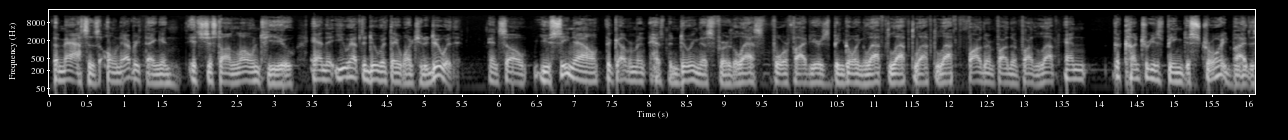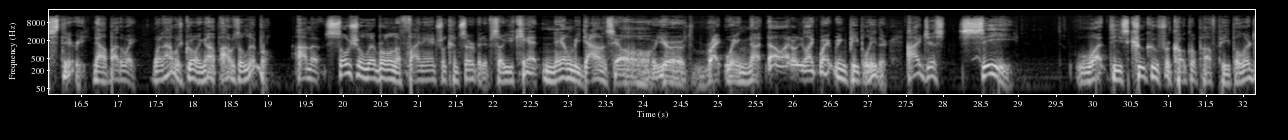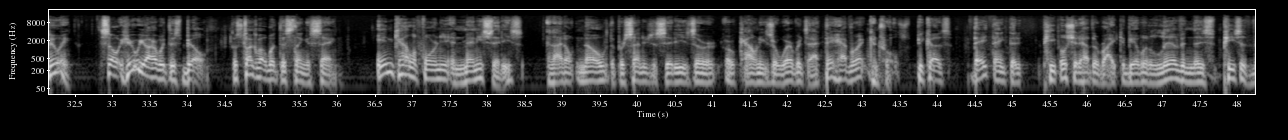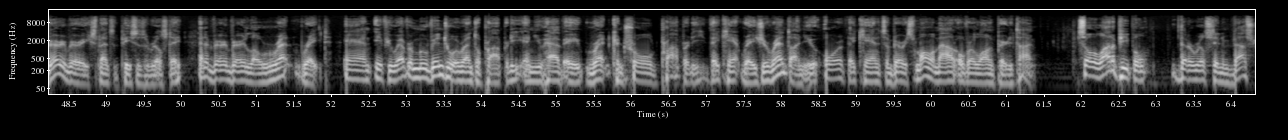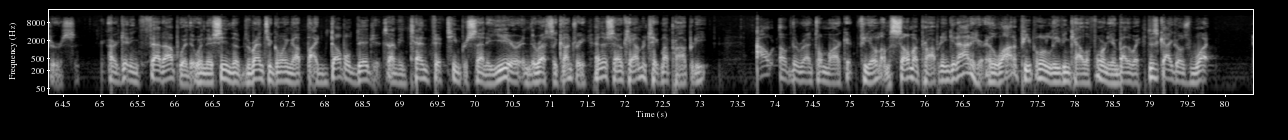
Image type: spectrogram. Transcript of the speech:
the masses, own everything, and it's just on loan to you, and that you have to do what they want you to do with it. And so you see now the government has been doing this for the last four or five years, been going left, left, left, left, farther and farther and farther left. And the country is being destroyed by this theory. Now, by the way, when I was growing up, I was a liberal. I'm a social liberal and a financial conservative. So you can't nail me down and say, oh, you're right wing nut. No, I don't like right wing people either. I just see what these cuckoo for Cocoa Puff people are doing. So here we are with this bill. Let's talk about what this thing is saying. In California, in many cities, and I don't know the percentage of cities or, or counties or wherever it's at, they have rent controls because they think that people should have the right to be able to live in these pieces, very, very expensive pieces of real estate at a very, very low rent rate. And if you ever move into a rental property and you have a rent controlled property, they can't raise your rent on you. Or if they can, it's a very small amount over a long period of time. So a lot of people that are real estate investors are getting fed up with it when they're seeing the, the rents are going up by double digits. I mean, 10, 15% a year in the rest of the country. And they're saying, okay, I'm going to take my property out of the rental market field. I'm sell my property and get out of here. And a lot of people are leaving California. And by the way, this guy goes, what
